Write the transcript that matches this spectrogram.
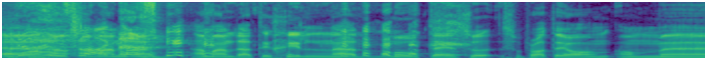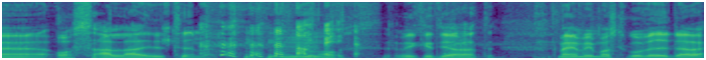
Eh, Bra inslag. Amanda, Amanda, till skillnad mot dig så, så pratar jag om, om eh, oss alla i teamet. Mm. Och, vilket gör att, men vi måste gå vidare.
